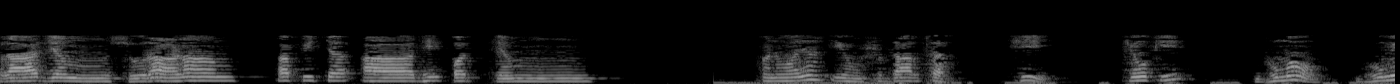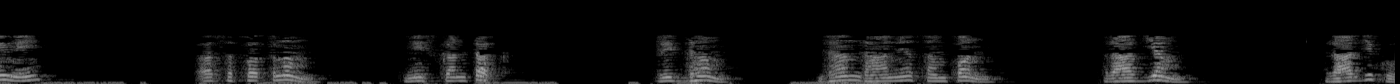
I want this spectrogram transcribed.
राज्यम् सुराणाम् अपि च अन्वय एवं शुद्धार्थ ही, क्योंकि भूमो भूमि में असपत्नम निष्कंटक रिद्धम धन धान्य संपन्न, राज्यम, राज्य को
